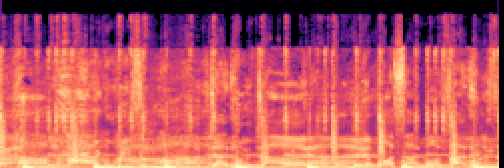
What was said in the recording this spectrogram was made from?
อะแล้วกูวินสมองฮอจัดฮอจัดพวกมึงอะบอสสาดบอสสาดให้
